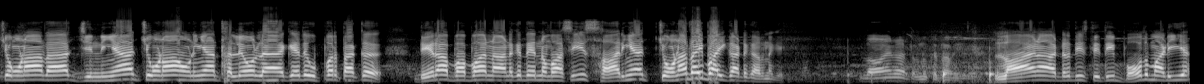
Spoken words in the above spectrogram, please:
ਚੋਣਾਂ ਦਾ ਜਿੰਨੀਆਂ ਚੋਣਾਂ ਆਉਣੀਆਂ ਥੱਲਿਓਂ ਲੈ ਕੇ ਤੇ ਉੱਪਰ ਤੱਕ ਡੇਰਾ ਬਾਬਾ ਨਾਨਕ ਦੇ ਨਿਵਾਸੀ ਸਾਰੀਆਂ ਚੋਣਾਂ ਦਾ ਹੀ ਬਾਈਕਾਟ ਕਰਨਗੇ। ਲਾ ਐਂਡ ਆਰਡਰ ਦੀ ਸਥਿਤੀ ਬਹੁਤ ਮਾੜੀ ਆ।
